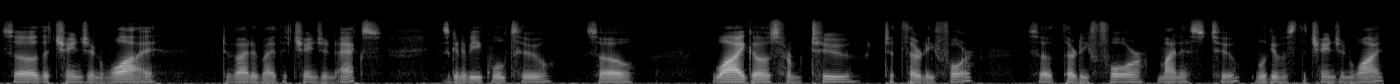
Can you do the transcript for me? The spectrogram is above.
So the change in y divided by the change in x is going to be equal to, so y goes from 2 to 34. So 34 minus 2 will give us the change in y.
